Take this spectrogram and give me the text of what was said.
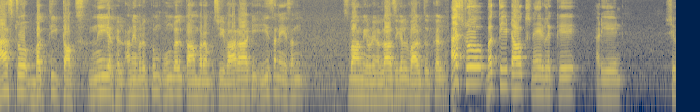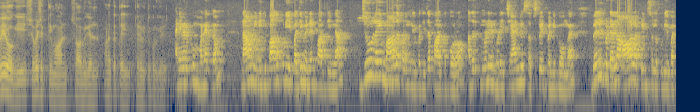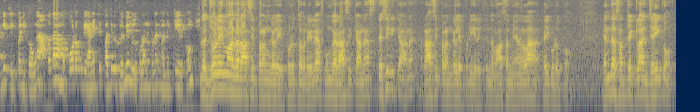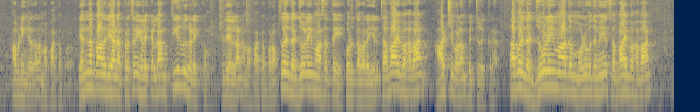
Astro பக்தி tax நேயர்கள் அனைவருக்கும் உங்கள் தாம்பரம் ஸ்ரீ வாராகி ஈசனேசன் சுவாமிகளுடைய நல்லாசிகள் வாழ்த்துக்கள். ஆஸ்ட்ரோ பக்தி டாக்ஸ் நேயர்களுக்கு அடியேன் சிவயோகி சிவசக்திமான் சுவாமிகள் வணக்கத்தை தெரிவித்துக் கொள்கிறேன். அனைவருக்கும் வணக்கம். நாம் இன்னைக்கு பார்க்கக்கூடிய பதிவு என்னன்னு பார்த்தீங்கன்னா ஜூலை மாத பலன்களை பற்றி தான் பார்க்க போகிறோம் அதற்கு முன்னாடி நம்மளுடைய சேனலையும் சப்ஸ்கிரைப் பண்ணிக்கோங்க. பெல் பட்டனில் ஆல் அப்படின்னு சொல்லக்கூடிய பட்டனை கிளிக் பண்ணிக்கோங்க. அப்போ தான் நம்ம போடக்கூடிய அனைத்து பதிவுகளுமே உங்களுக்கு உடனுக்குடன் வந்துகிட்டே இருக்கும். இந்த ஜூலை மாத ராசி பலன்களை பொறுத்தவரையில் உங்கள் ராசிக்கான ஸ்பெசிஃபிக்கான ராசி பலன்கள் எப்படி இருக்குது இந்த மாதம் என்னெல்லாம் கை கொடுக்கும்? எந்த சப்ஜெக்ட்லாம் ஜெயிக்கும்? அப்படிங்கிறத நம்ம பார்க்க போகிறோம் எந்த மாதிரியான பிரச்சனைகளுக்கெல்லாம் தீர்வு கிடைக்கும்? இதையெல்லாம் நம்ம பார்க்க போகிறோம் ஸோ இந்த ஜூலை மாதத்தை பொறுத்தவரையில் செவ்வாய் பகவான் ஆட்சி பலம் பெற்றிருக்கிறார். அப்போ இந்த ஜூலை மாதம் முழுவதுமே செவ்வாய் பகவான்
